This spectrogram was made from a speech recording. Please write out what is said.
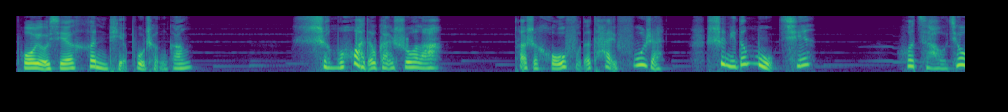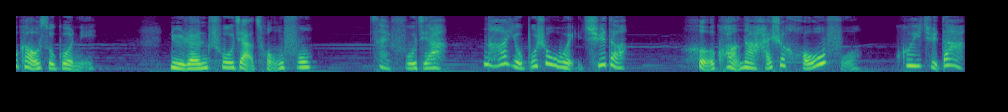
颇有些恨铁不成钢。什么话都敢说了？她是侯府的太夫人，是你的母亲。我早就告诉过你，女人出嫁从夫，在夫家哪有不受委屈的？何况那还是侯府，规矩大。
